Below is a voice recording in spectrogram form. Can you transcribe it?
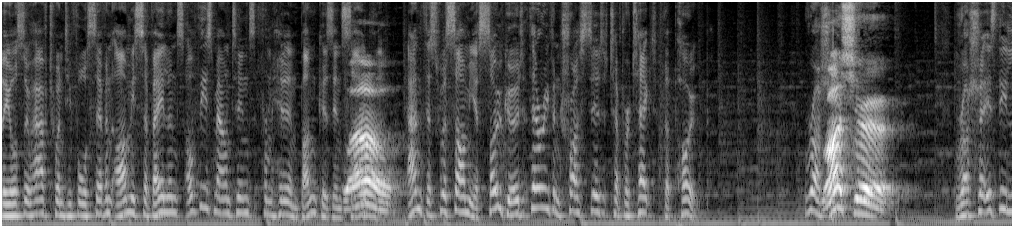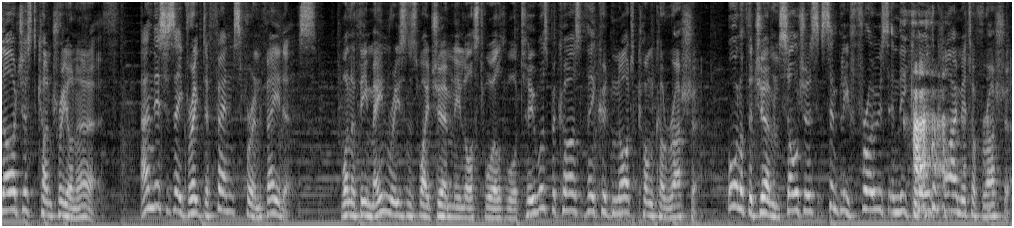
They also have 24-7 army surveillance of these mountains from hidden bunkers inside Wow. them. And the Swiss army are so good, they're even trusted to protect the Pope. Russia. Russia. Russia is the largest country on Earth, and this is a great defense for invaders. One of the main reasons why Germany lost World War II was because they could not conquer Russia. All of the German soldiers simply froze in the cold climate of Russia.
